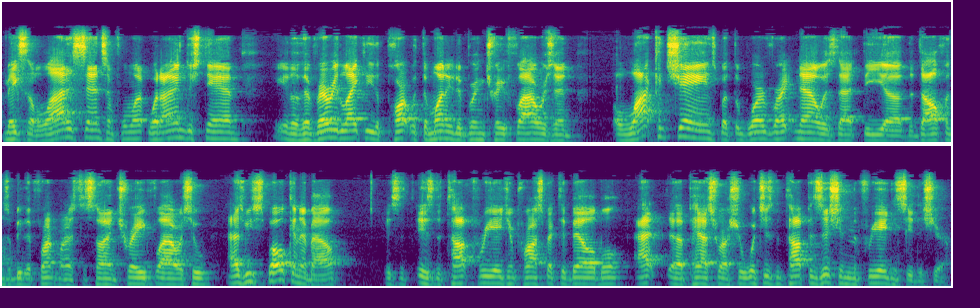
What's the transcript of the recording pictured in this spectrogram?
Makes a lot of sense, and from what, what I understand, you know they're very likely to part with the money to bring Trey Flowers in a lot could change, but the word right now is that the uh, the Dolphins will be the front runners to sign Trey Flowers, who, as we've spoken about, is is the top free agent prospect available at uh, pass rusher, which is the top position in the free agency this year.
